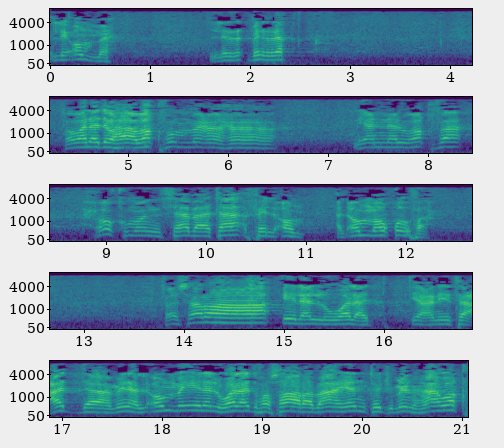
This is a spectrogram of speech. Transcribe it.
لأمه بالرق. فولدها وقف معها لأن الوقف حكم ثبت في الأم الأم موقوفة. فسرى إلى الولد. يعني تعدى من الأم إلى الولد فصار ما ينتج منها وقف.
